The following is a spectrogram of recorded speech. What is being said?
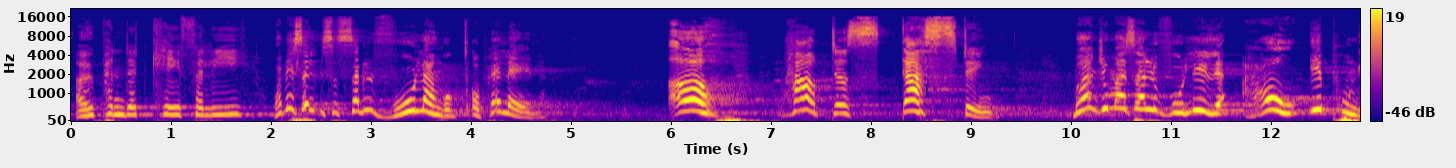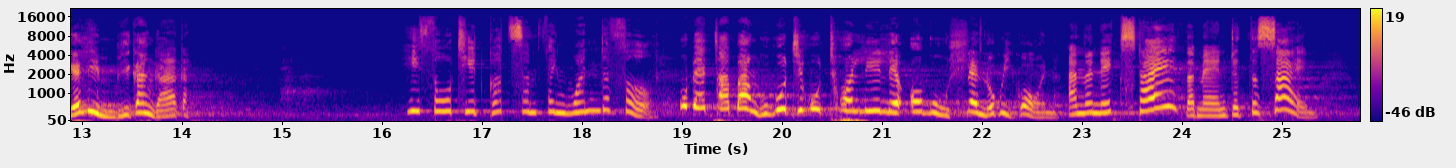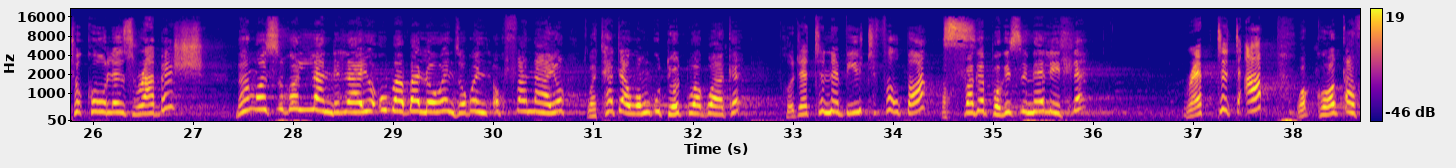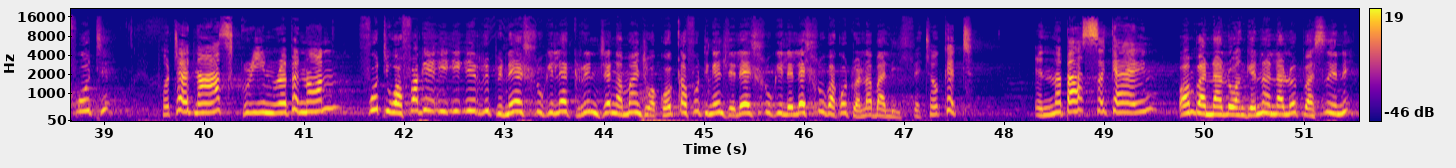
Opened it carefully. wabe sel- sekulivula ngokucophelela. Oh, how disgusting. manje uma selivulile hawu iphunga elimbi kangaka He thought he'd got something wonderful. ubecabanga ukuthi utholile okuhle nokuyikona And the next day, the man did the same. Took all his rubbish, nangosuku olulandelayo ubaba lo wenza okwen- okufanayo wathatha wonke udodwa kwakhe put it in a beautiful box, wafaka ebhokisini elihle wrapped it up, wagoqa futhi. Put a nice green ribbon on, futhi i- iribhini ehlukile egreen njengamanje wagoqa futhi ngendlela ehlukile lehluka kodwa laba lihle. Took it in the bus again, wahamba nalo wangena nalo ebhasini.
